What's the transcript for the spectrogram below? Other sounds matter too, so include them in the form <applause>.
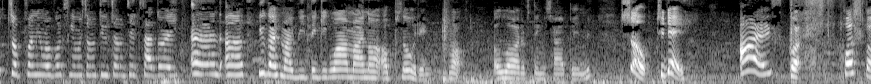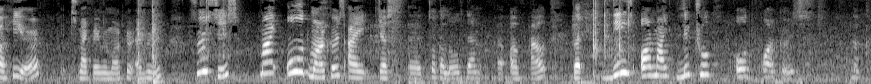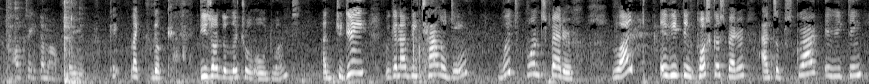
What's up, funny Roblox gamer 7276 at? And uh, you guys might be thinking, why am I not uploading? Well, a lot of things happen. So today, I've got Posca here. It's my favorite marker ever. Versus my old markers. I just uh, took a load of them uh, of out, but these are my literal old markers. Look, I'll take them out for you. Okay, like look, these are the literal old ones. And today we're gonna be challenging which one's better. Like if you think Posca's better, and subscribe if you think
